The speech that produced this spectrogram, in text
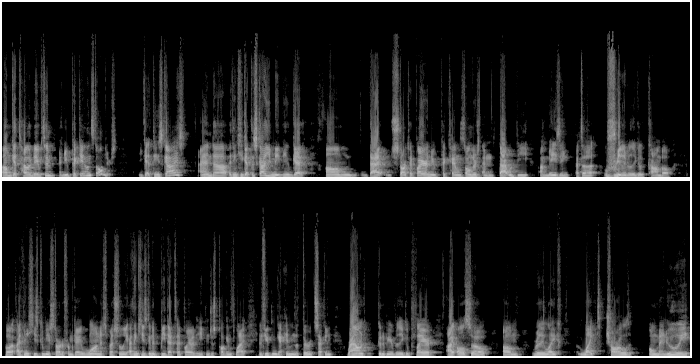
um, get Tyler Davidson and you pick Khalen Saunders. You get these guys, and uh, I think you get this guy. You maybe you get um, that star type player and you pick Khalen Saunders, and that would be amazing. That's a really, really good combo. but I think he's going to be a starter from day one, especially. I think he's going to be that type player that he can just plug and play. And if you can get him in the third, second round, going to be a really good player. I also um, really like liked Charles Omenihu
